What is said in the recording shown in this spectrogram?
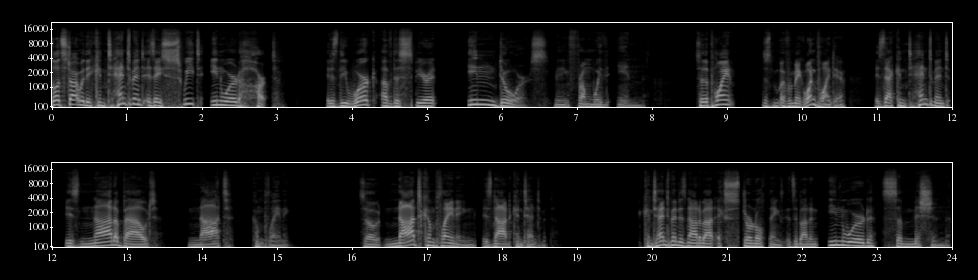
So let's start with the contentment is a sweet inward heart. It is the work of the Spirit indoors, meaning from within. So the point, if we make one point here, is that contentment is not about not complaining. So not complaining is not contentment. Contentment is not about external things, it's about an inward submission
